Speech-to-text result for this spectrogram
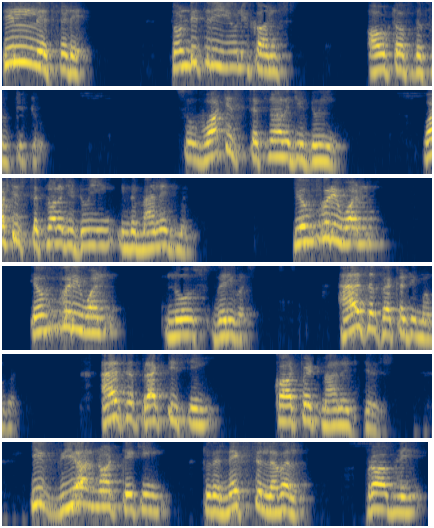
till yesterday, 23 unicorns out of the 52. So what is technology doing? What is technology doing in the management? Everyone, everyone knows very well. As a faculty member, as a practicing corporate managers, if we are not taking to the next level, probably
